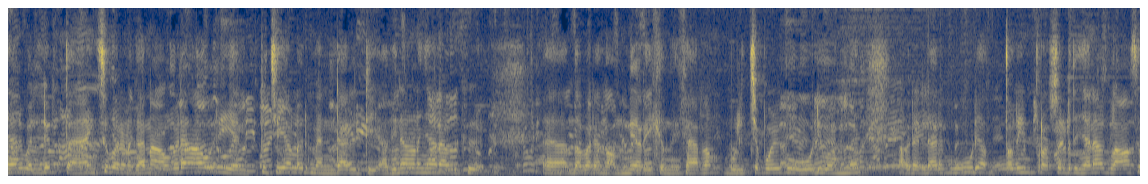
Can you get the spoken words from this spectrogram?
ഞാൻ വലിയൊരു താങ്ക്സ് പറയണം. കാരണം അവർ ആ ഒരു ഹെൽപ്പ് ചെയ്യാനുള്ള ഒരു മെന്റാലിറ്റി അതിനാണ് ഞാൻ അവർക്ക് എന്താ പറയുക നന്ദി അറിയിക്കുന്നത്. കാരണം വിളിച്ചപ്പോഴേക്ക് ഓടി വന്ന് അവരെല്ലാവരും കൂടി അത്രയും പ്രഷർ എടുത്ത് ഞാൻ ആ ഗ്ലാസ്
